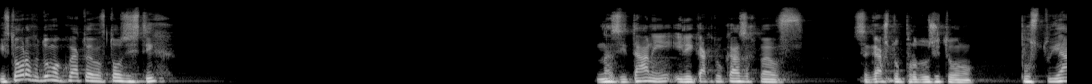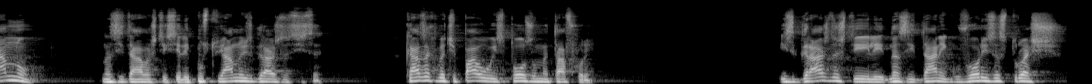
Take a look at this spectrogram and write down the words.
И втората дума, която е в този стих, назидани, или както казахме в сегашно продължително, постоянно назидаващи се или постоянно изграждащи се. Казахме, че Павел използва метафори. Изграждащи или назидани говори за строеж.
